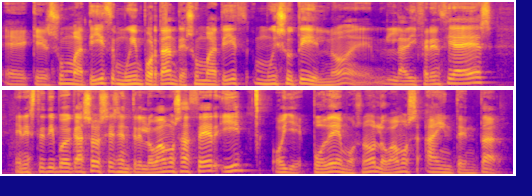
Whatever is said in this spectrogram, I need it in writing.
Eh, que es un matiz muy importante, es un matiz muy sutil, ¿no? Eh, la diferencia es, en este tipo de casos, es entre lo vamos a hacer y, oye, podemos, ¿no? Lo vamos a intentar.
